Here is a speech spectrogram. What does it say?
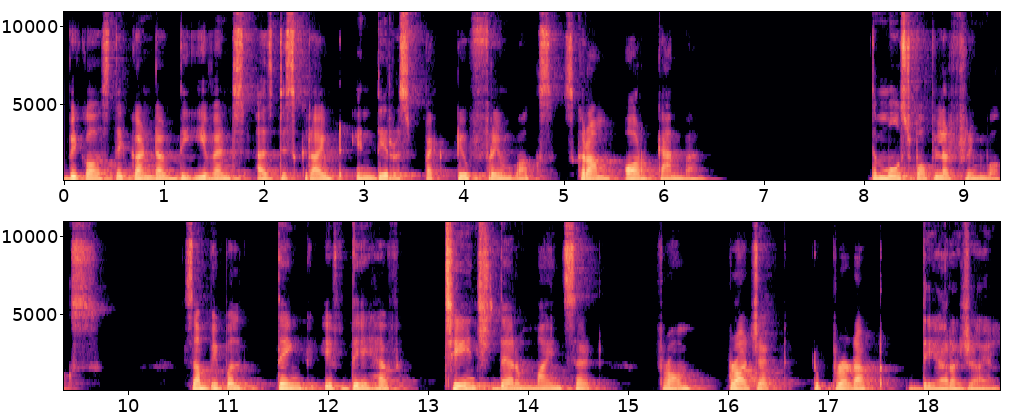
because they conduct the events as described in the respective frameworks, Scrum or Kanban. The most popular frameworks. Some people think if they have changed their mindset from project to product, they are agile.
